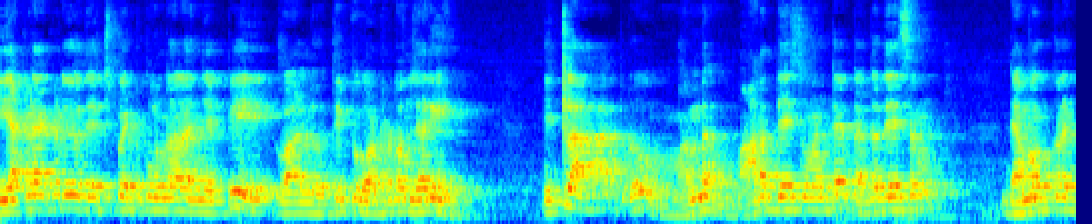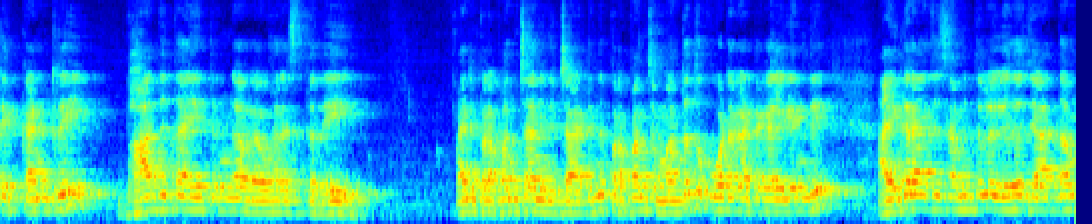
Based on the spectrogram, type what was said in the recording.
ఈ ఎక్కడెక్కడో తెచ్చి పెట్టుకున్నారని చెప్పి వాళ్ళు తిప్పి కొట్టడం జరిగింది. ఇట్లా ఇప్పుడు మన భారతదేశం అంటే పెద్ద దేశం డెమోక్రటిక్ కంట్రీ బాధ్యతాయుతంగా వ్యవహరిస్తుంది అని ప్రపంచానికి చాటింది. ప్రపంచ మద్దతు కూడగట్టగలిగింది. ఐక్యరాజ్య సమితిలో ఏదో చేద్దాం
